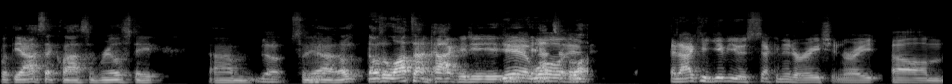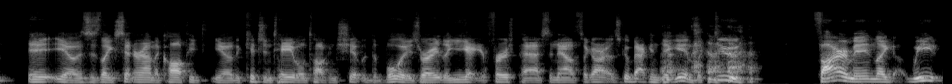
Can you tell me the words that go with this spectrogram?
with the asset class of real estate. Um, yeah. So yeah, that was, that was, a lot to unpack. Did you? Yeah. You well, and, and, I could give you a second iteration, right? Um, it, you know, this is like sitting around the coffee, you know, the kitchen table talking shit with the boys, right? Like you got your first pass, and now it's like, all right, let's go back and dig in. But dude, firemen like we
